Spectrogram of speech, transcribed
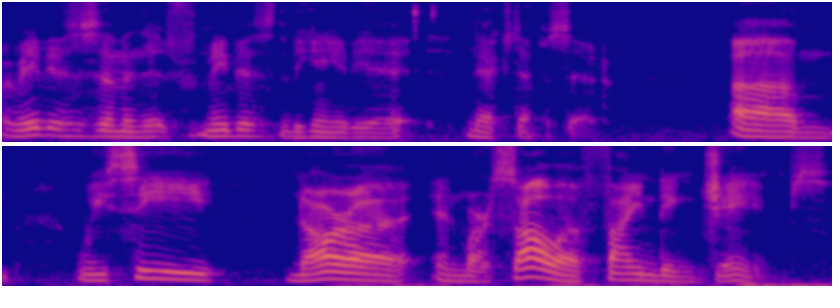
or maybe this is in the, maybe this is the beginning of the uh, next episode. Um, we see Nara and Marsala finding James.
